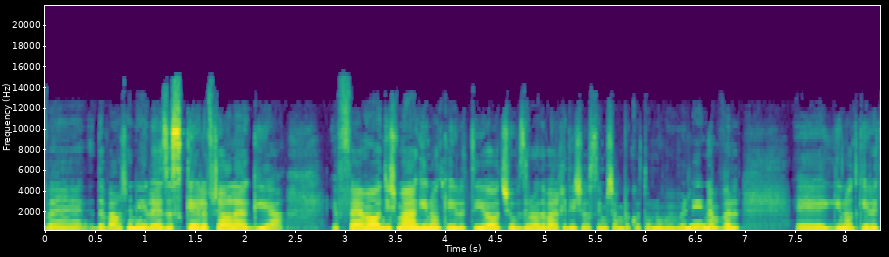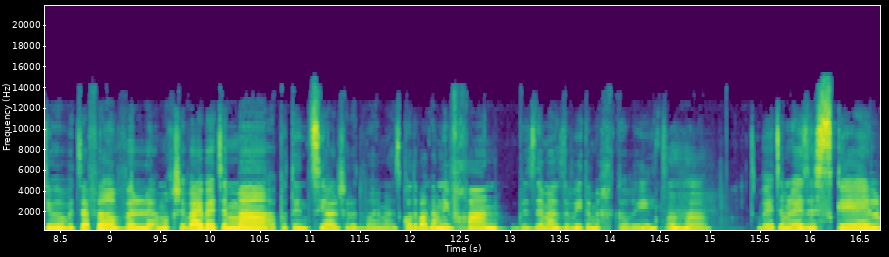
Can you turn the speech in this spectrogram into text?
ודבר שני, לאיזה scale אפשר להגיע. יפה מאוד, למשל גינות קהילתיות, שוב, זה לא הדבר היחידי שעושים שם בקוטונו בבנין, אבל גינות קהילתיות בבית ספר, אבל המחשבה היא בעצם מה הפוטנציאל של הדברים האלה. אז כל דבר גם נבחן, וזה מהזווית המחקרית. Uh-huh. בעצם לאיזה scale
